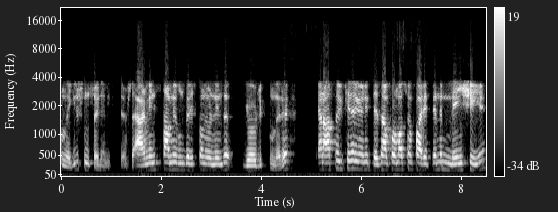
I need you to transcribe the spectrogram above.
bununla ilgili şunu söylemek istiyorum. İşte Ermenistan ve Bulgaristan örneğinde gördük bunları. Yani aslında ülkelere yönelik dezenformasyon faaliyetlerinde menşei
